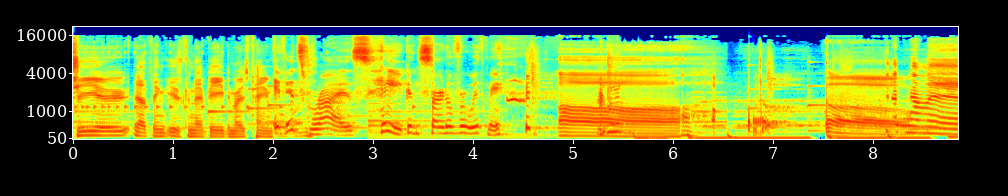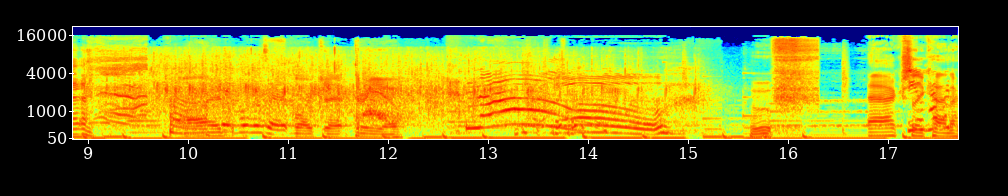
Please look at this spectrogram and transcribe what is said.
GU, I think, is going to be the most painful. If it's Rise, hey, you can start over with me. Oh. Oh, Damn it. What was it? fortunate. Three you. No. Oof. Do Actually, you have kind a of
